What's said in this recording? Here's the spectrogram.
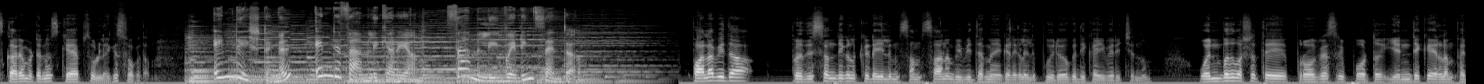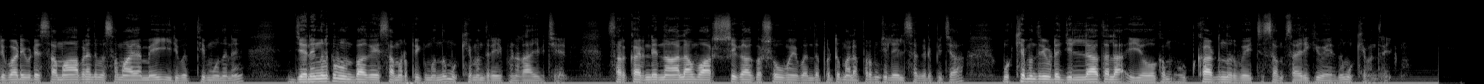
നമസ്കാരം. വെട്ടനൂസ് ക്യാപ്സൂളിലേക്ക് സ്വാഗതം. എന്റെ ഇഷ്ടങ്ങൾ എന്റെ ഫാമിലിക്ക് അറിയാം ഫാമിലി വെഡിംഗ് സെന്റർ. പലവിധ പ്രതിസന്ധികൾക്കിടയിലും സംസ്ഥാനം വിവിധ മേഖലകളിൽ പുരോഗതി കൈവരിച്ചെന്നും ഒൻപത് വർഷത്തെ പ്രോഗ്രസ് റിപ്പോർട്ട് എന്റെ കേരളം പരിപാടിയുടെ സമാപന ദിവസമായ മെയ് ഇരുപത്തിമൂന്നിന് ജനങ്ങൾക്ക് മുമ്പാകെ സമർപ്പിക്കുമെന്നും മുഖ്യമന്ത്രി പിണറായി വിജയൻ. സർക്കാരിന്റെ നാലാം വാർഷികാഘോഷവുമായി ബന്ധപ്പെട്ട് മലപ്പുറം ജില്ലയിൽ സംഘടിപ്പിച്ച മുഖ്യമന്ത്രിയുടെ ജില്ലാതല യോഗം ഉദ്ഘാടനം നിർവഹിച്ച് സംസാരിക്കുകയായിരുന്നു മുഖ്യമന്ത്രി.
